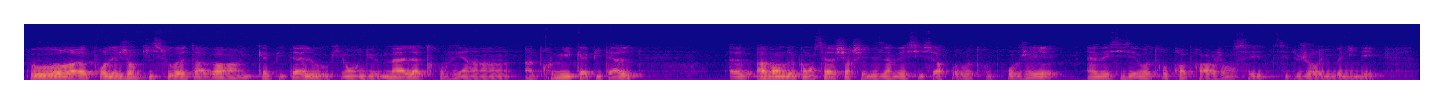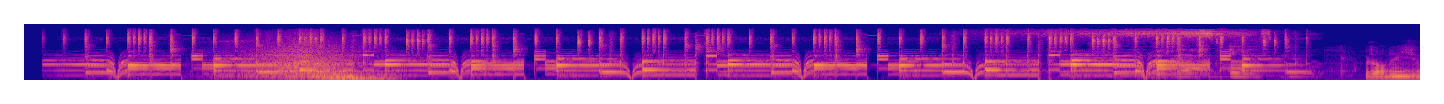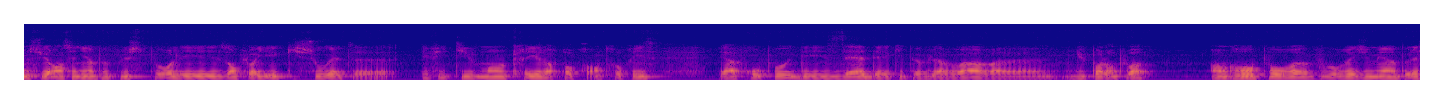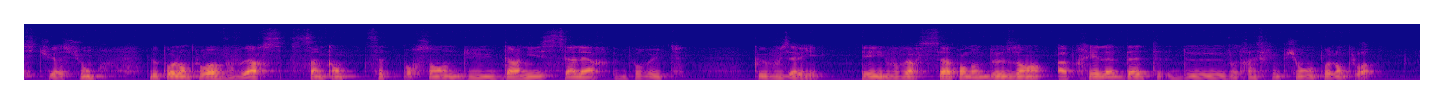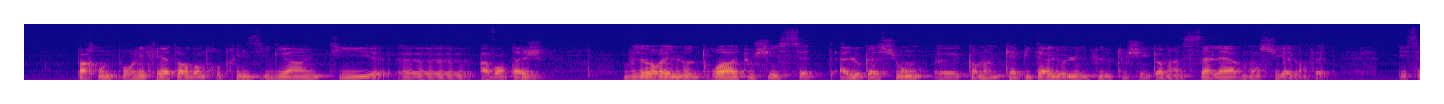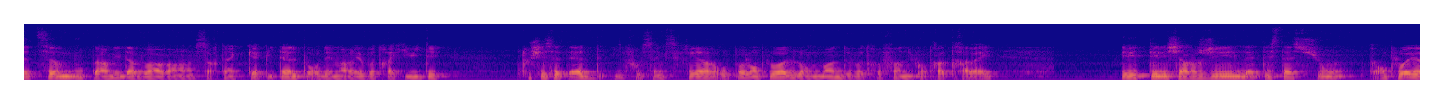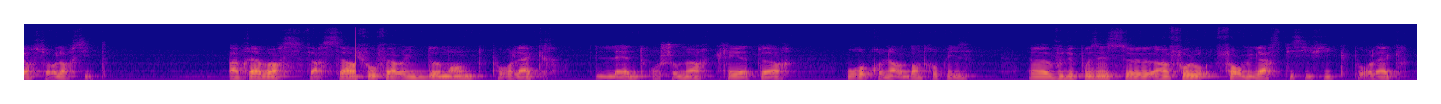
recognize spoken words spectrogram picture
Pour, euh, pour les gens qui souhaitent avoir un capital ou qui ont du mal à trouver un, premier capital, euh, avant de commencer à chercher des investisseurs pour votre projet, investissez votre propre argent, c'est toujours une bonne idée. Aujourd'hui, je me suis renseigné un peu plus pour les employés qui souhaitent euh, effectivement créer leur propre entreprise et à propos des aides qu'ils peuvent avoir euh, du Pôle emploi. En gros, pour euh, vous résumer un peu la situation, le Pôle emploi vous verse 57% du dernier salaire brut que vous aviez. Et il vous verse ça pendant deux ans après la date de votre inscription au Pôle emploi. Par contre, pour les créateurs d'entreprises, il y a un petit euh, avantage. Vous aurez le droit à toucher cette allocation euh, comme un capital, au lieu de le toucher comme un salaire mensuel en fait. Et cette somme vous permet d'avoir un certain capital pour démarrer votre activité. Pour toucher cette aide, il faut s'inscrire au Pôle emploi le lendemain de votre fin du contrat de travail et télécharger l'attestation employeur sur leur site. Après avoir fait ça, il faut faire une demande pour l'ACRE, l'aide aux chômeurs, créateurs ou repreneurs d'entreprise. Euh, vous déposez un formulaire spécifique pour l'ACRE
